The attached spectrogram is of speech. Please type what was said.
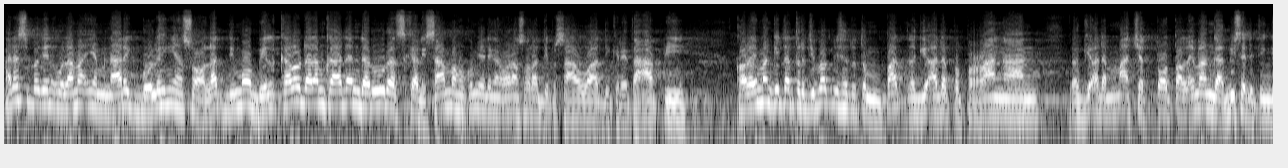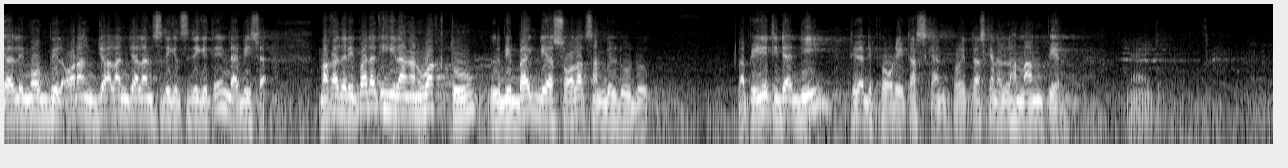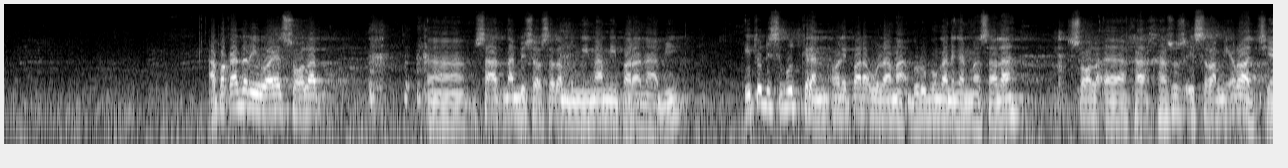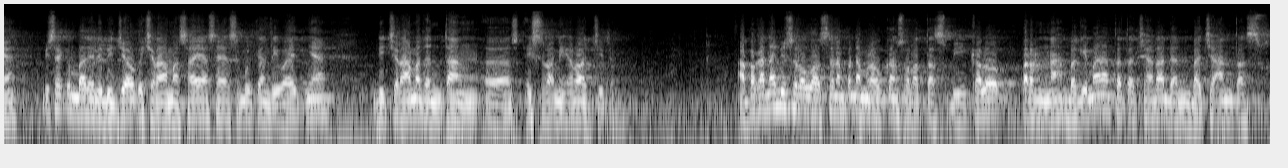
Ada sebagian ulama yang menarik bolehnya sholat di mobil kalau dalam keadaan darurat sekali. Sama hukumnya dengan orang sholat di pesawat, di kereta api. Kalau emang kita terjebak di satu tempat, lagi ada peperangan, lagi ada macet total, emang nggak bisa ditinggali mobil, orang jalan-jalan sedikit-sedikit ini nggak bisa. Maka daripada kehilangan waktu, lebih baik dia sholat sambil duduk. Tapi ini tidak di tidak diprioritaskan. Prioritaskan adalah mampir. Ya, itu. Apakah ada riwayat sholat uh, saat Nabi SAW mengimami para nabi? Itu disebutkan oleh para ulama berhubungan dengan masalah sholat, uh, kasus Isra Mi'raj ya. Bisa kembali lebih jauh ke ceramah saya, saya sebutkan riwayatnya di ceramah tentang uh, Isra Mi'raj itu. Apakah Nabi SAW pernah melakukan sholat tasbih? Kalau pernah, bagaimana tata cara dan bacaan tas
